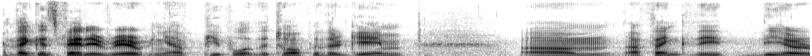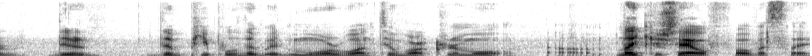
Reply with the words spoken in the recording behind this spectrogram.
I think it's very rare when you have people at the top of their game. Um, I think they, they are they're the people that would more want to work remote, um, like yourself, obviously,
